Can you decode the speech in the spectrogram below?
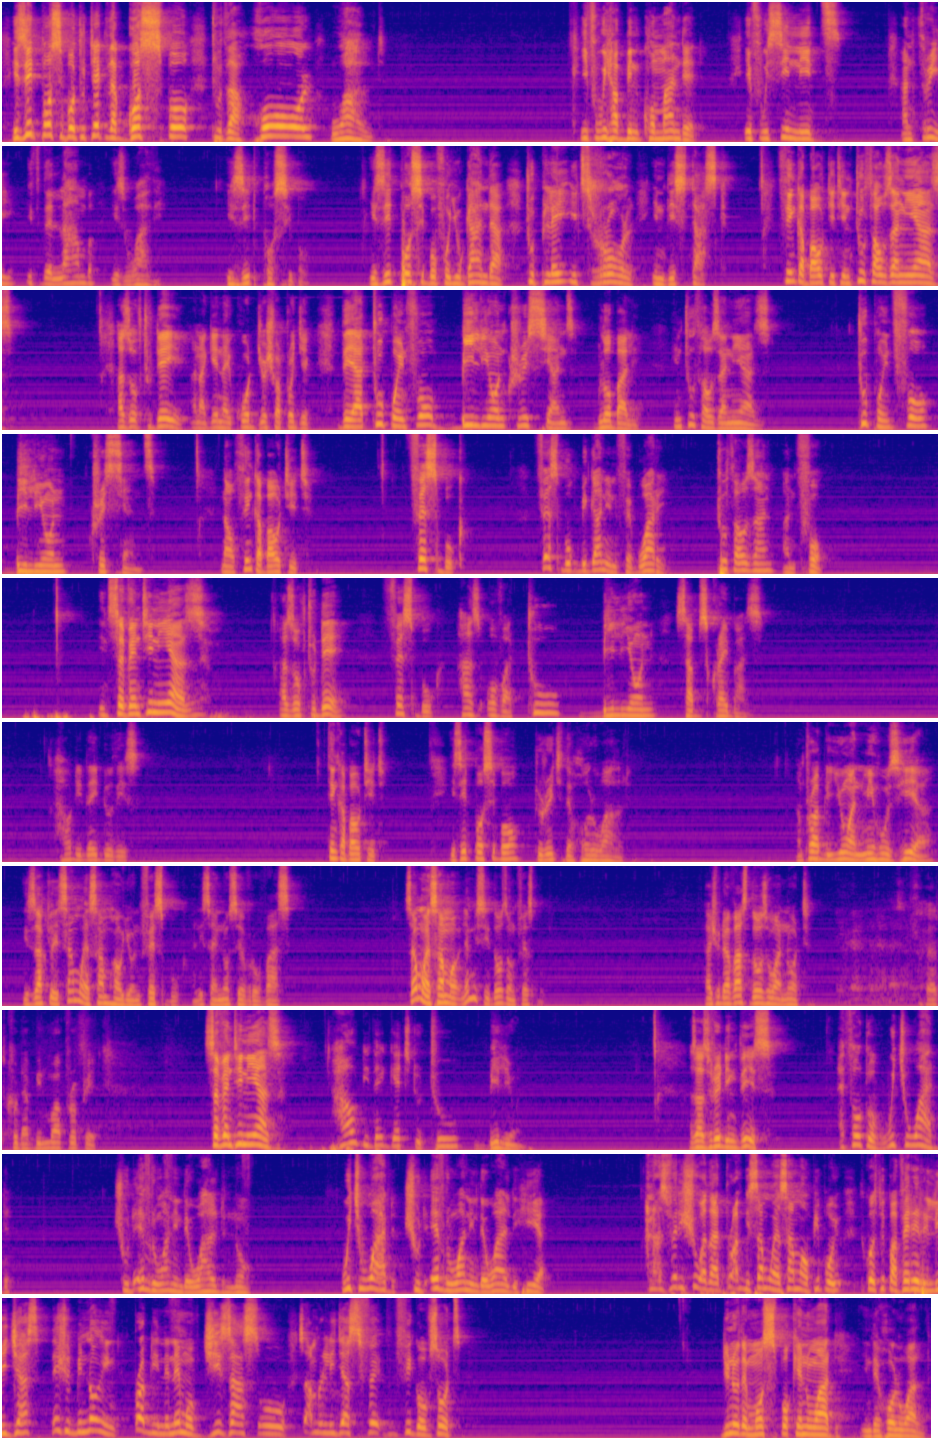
Is it possible to take the gospel to the whole world? If we have been commanded, if we see needs, and three, if the lamb is worthy, is it possible? Is it possible for Uganda to play its role in this task? Think about it in 2000 years, as of today, and again I quote Joshua Project, there are 2.4 billion Christians globally in 2000 years. 2.4 billion Christians. Now think about it. Facebook. Facebook began in February 2004. In 17 years, as of today, Facebook has over 2 billion subscribers. How did they do this? Think about it. Is it possible to reach the whole world? And probably you and me who's here is actually somewhere, somehow you're on Facebook. At least I know several of us. Somewhere, somehow. Let me see those on Facebook. I should have asked those who are not. that could have been more appropriate. 17 years. How did they get to 2 billion? As I was reading this, I thought of which word should everyone in the world know? Which word should everyone in the world hear? And I was very sure that probably somewhere, somehow, people, because people are very religious, they should be knowing, probably in the name of Jesus or some religious figure of sorts. Do you know the most spoken word in the whole world?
